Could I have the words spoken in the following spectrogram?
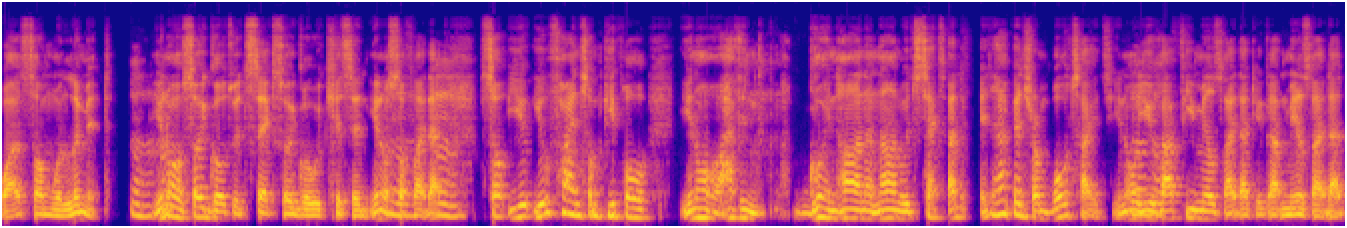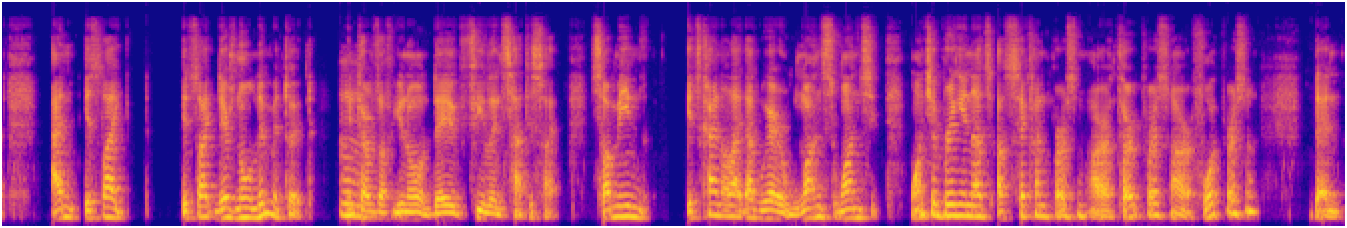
while some will limit Mhm. you know so it goes with sex so it goes with kissing you know stuff like that Mhm. so you you find some people you know having going on and on with sex and it happens from both sides you know you Mhm. have females like that you got males like that and it's like it's like there's no limit to it in Mhm. terms of you know they feeling satisfied. So I mean, it's kind of like that where once once once you bring in a, a second person or a third person or a fourth person, then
